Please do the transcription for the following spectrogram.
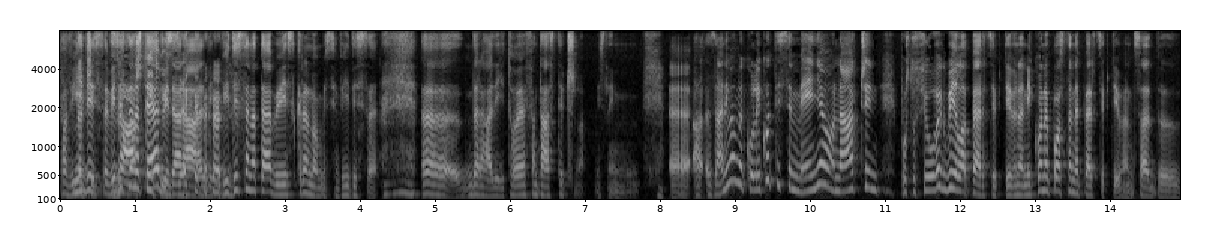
Pa vidi znači, se, vidi se na tebi se. da radi. Vidi se na tebi, iskreno, mislim, vidi se uh, da radi i to je fantastično. Mislim, uh, a zanima me koliko ti se menjao način, pošto si uvek bila perceptivna, niko ne postane perceptivan sad uh,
